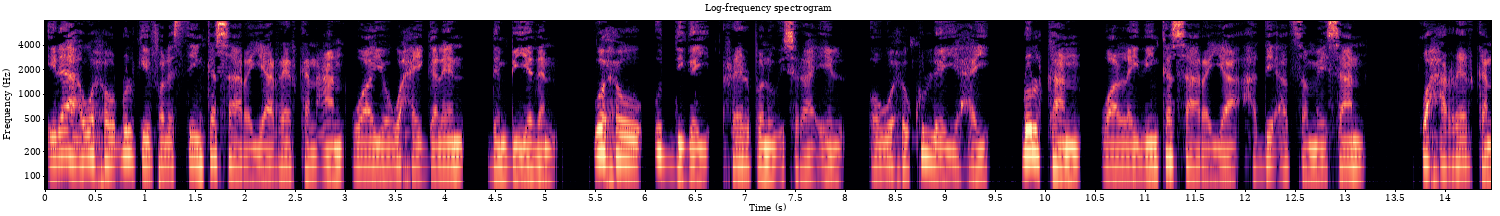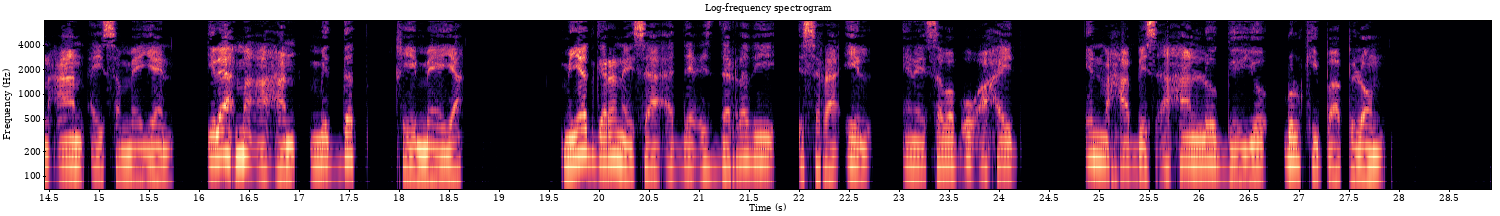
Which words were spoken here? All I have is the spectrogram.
Ilaah wuxuu dhulkii falastiin ka saarayaa reer kancaan waayo waxay galeen dembiyadan. Wuxuu u digay reer banu israa'iil oo wuxuu ku leeyahay dhulkan waa laydinka saarayaa haddii aad samaysaan waxa reer kancaan ay sameeyeen. Ilaah ma ahan mid dad qiimeeya. Miyaad garanaysaa addeecisdarradii israa'iil inay sabab u ahayd in maxaabiis ahaan loo geeyo dhulkii baabiloon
